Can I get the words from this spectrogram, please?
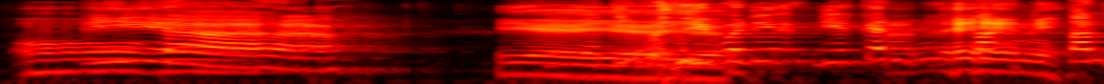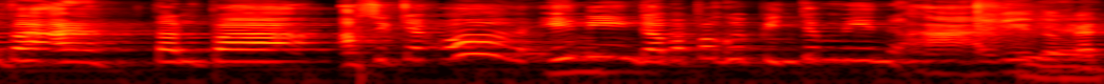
Oh. Iya. Iya Ya, tiba-tiba dia, dia kan Aneh ta- tanpa tanpa asiknya oh ini nggak apa-apa gue pinjemin. Ah gitu Iya. kan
